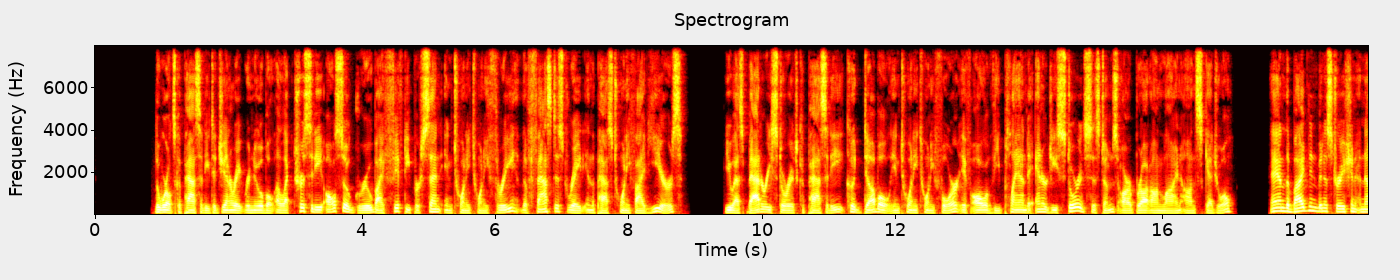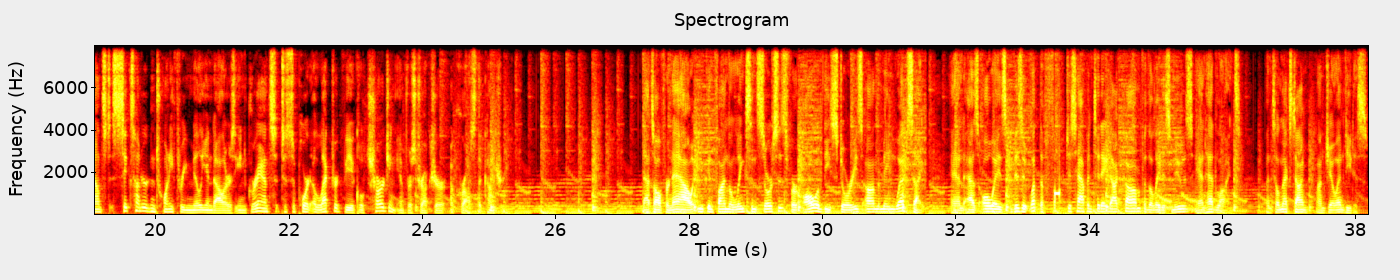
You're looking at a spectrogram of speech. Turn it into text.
The world's capacity to generate renewable electricity also grew by 50% in 2023, the fastest rate in the past 25 years. U.S. battery storage capacity could double in 2024 if all of the planned energy storage systems are brought online on schedule. And the Biden administration announced $623 million in grants to support electric vehicle charging infrastructure across the country. That's all for now. You can find the links and sources for all of these stories on the main website. And as always, visit whatthefuckjusthappenedtoday.com for the latest news and headlines. Until next time, I'm Joe Amditis.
